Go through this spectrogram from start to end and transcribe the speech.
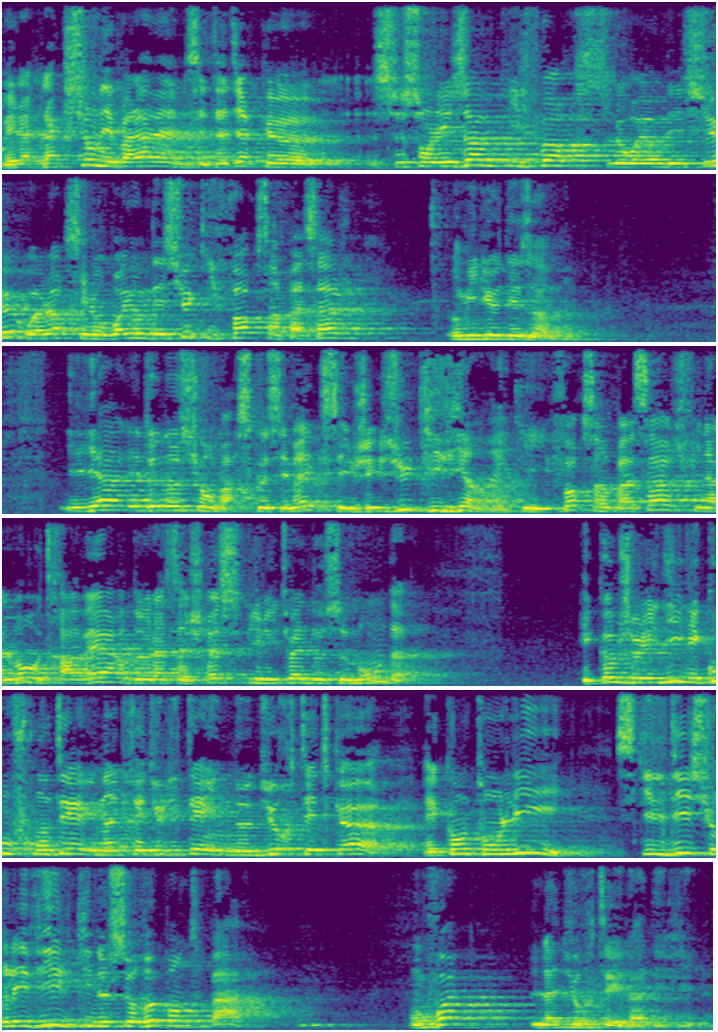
Mais l'action n'est pas la même, c'est-à-dire que ce sont les hommes qui forcent le royaume des cieux, ou alors c'est le royaume des cieux qui force un passage au milieu des hommes. Il y a les deux notions, parce que c'est vrai que c'est Jésus qui vient et qui force un passage finalement au travers de la sécheresse spirituelle de ce monde. Et comme je l'ai dit, il est confronté à une incrédulité, à une dureté de cœur. Et quand on lit ce qu'il dit sur les villes qui ne se repentent pas. On voit la dureté là des villes.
